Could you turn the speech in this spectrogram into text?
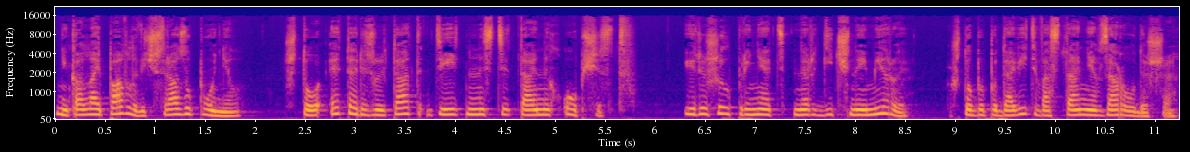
Николай Павлович сразу понял, что это результат деятельности тайных обществ и решил принять энергичные меры, чтобы подавить восстание в зародыше.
